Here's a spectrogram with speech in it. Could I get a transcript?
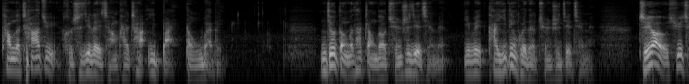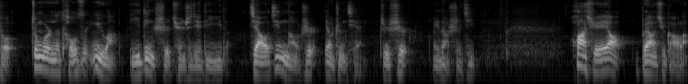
他们的差距和实际类强还差一百到五百倍。你就等着它涨到全世界前面，因为它一定会在全世界前面。只要有需求，中国人的投资欲望一定是全世界第一的。绞尽脑汁要挣钱，只是没到时机。化学药不要去搞了，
